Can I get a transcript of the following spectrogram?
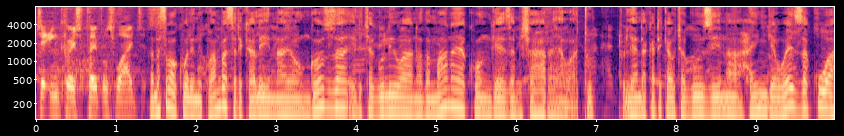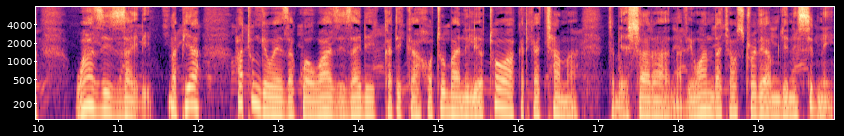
to increase people's wages. Anasema ukweli ni kwamba serikali inayoongoza ilichaguliwa na dhamana ya kuongeza mishahara ya watu. Tulienda katika uchaguzi na haingeweza kuwa wazi zaidi, na pia hatungeweza kuwa wazi zaidi katika hotuba niliyotoa katika chama cha biashara na viwanda cha Australia mjini Sydney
